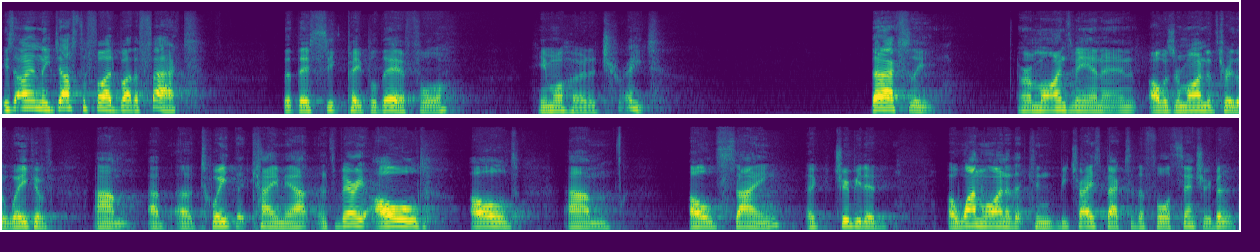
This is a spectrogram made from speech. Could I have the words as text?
is only justified by the fact that there's sick people there for him or her to treat. That actually reminds me, and, and I was reminded through the week of um, a, a, tweet that came out. It's a very old, old, um, old saying attributed a one liner that can be traced back to the fourth century. But it,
